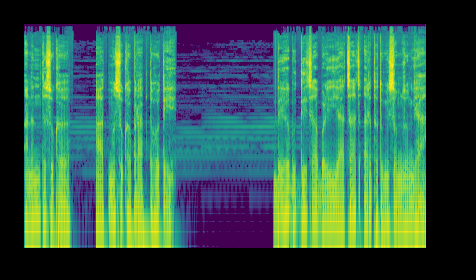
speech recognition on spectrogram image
अनंत सुख आत्मसुख प्राप्त होते. देहबुद्धीचा बळी याचाच अर्थ तुम्ही समजून घ्या.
